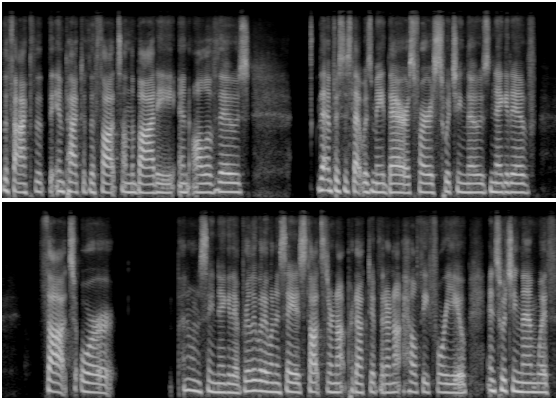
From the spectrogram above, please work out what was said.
the fact that the impact of the thoughts on the body and all of those the emphasis that was made there as far as switching those negative thoughts or I don't want to say negative. Really, what I want to say is thoughts that are not productive, that are not healthy for you, and switching them with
